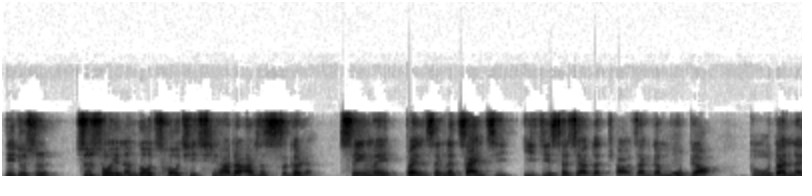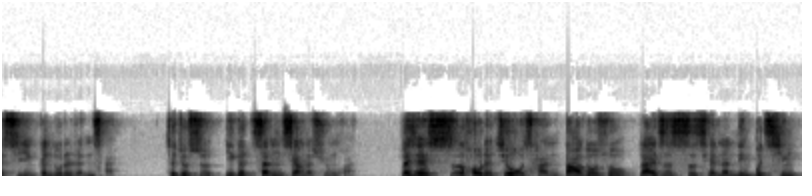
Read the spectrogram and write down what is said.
也就是之所以能够凑齐其他的二十四个人，是因为本身的战绩以及设下的挑战跟目标，不断的吸引更多的人才，这就是一个正向的循环。那些事后的纠缠，大多数来自事前的拎不清。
